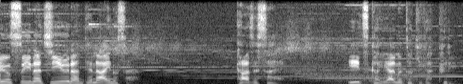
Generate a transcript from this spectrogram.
純粋な自由なんてないのさ。風さえいつか止む時が来る。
